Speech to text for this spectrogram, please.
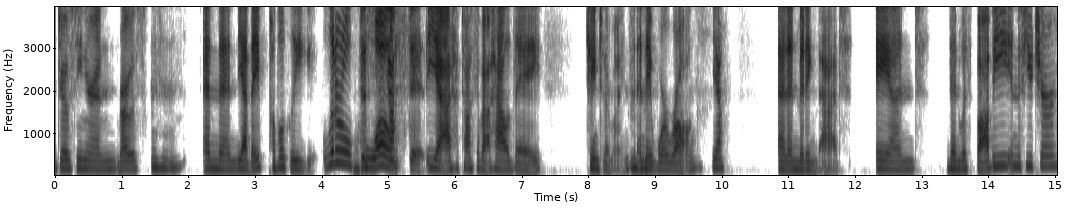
Joe Senior and Rose. hmm And then, yeah, they publicly, literal Discussed quotes, it. Yeah, talk about how they changed their minds and they were wrong. Mm-hmm. Yeah. And admitting that. And then with Bobby in the future,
